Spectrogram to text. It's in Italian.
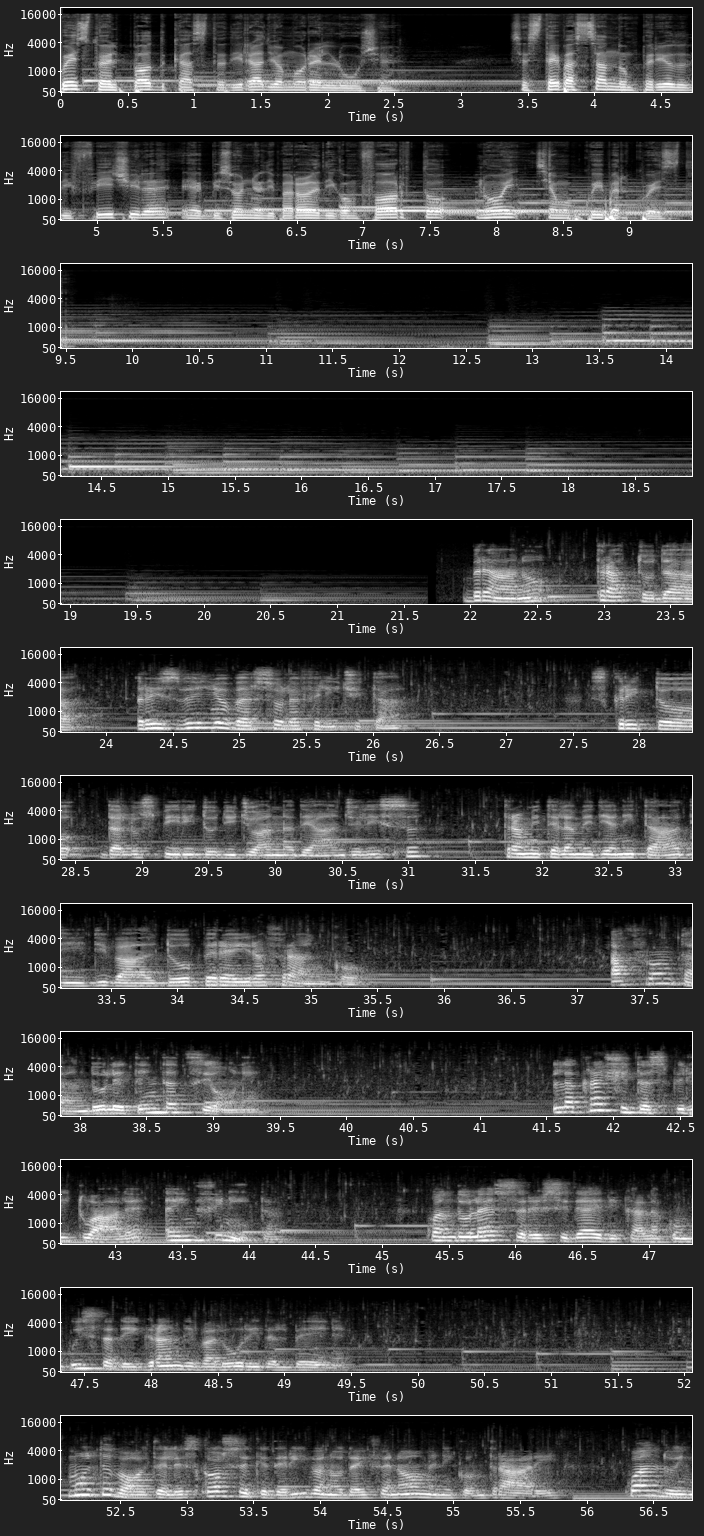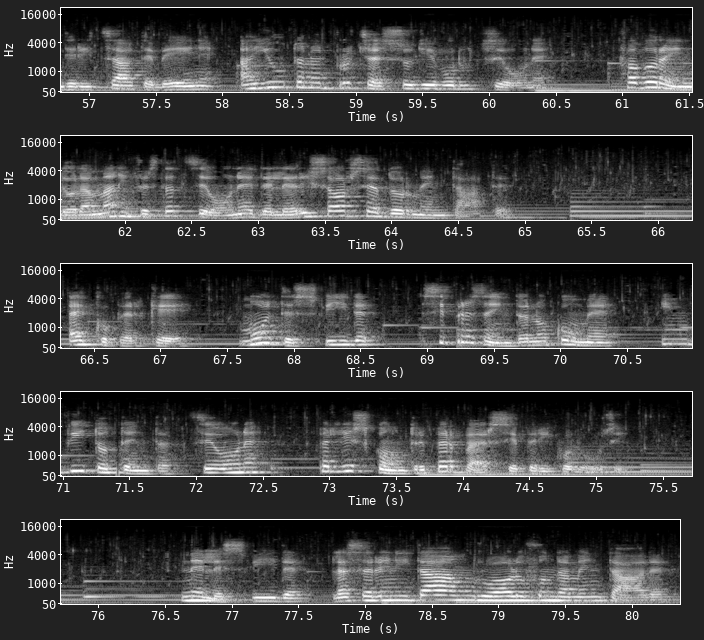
Questo è il podcast di Radio Amore e Luce. Se stai passando un periodo difficile e hai bisogno di parole di conforto, noi siamo qui per questo. Brano tratto da Risveglio verso la felicità scritto dallo spirito di Giovanna De Angelis tramite la medianità di Divaldo Pereira Franco. Affrontando le tentazioni. La crescita spirituale è infinita. Quando l'essere si dedica alla conquista dei grandi valori del bene, molte volte le scosse che derivano dai fenomeni contrari quando indirizzate bene, aiutano il processo di evoluzione, favorendo la manifestazione delle risorse addormentate. Ecco perché molte sfide si presentano come invito-tentazione per gli scontri perversi e pericolosi. Nelle sfide la serenità ha un ruolo fondamentale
